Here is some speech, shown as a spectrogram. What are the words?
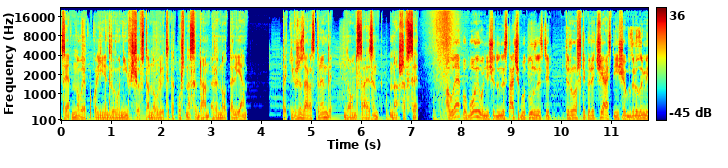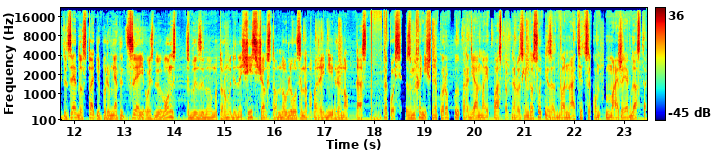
Це нове покоління двигунів, що встановлюється також на седан Renault Taliant. Такі вже зараз тренди. Даунсайзинг наше все. Але побоювання щодо нестачі потужності трошки передчасні, щоб зрозуміти це, достатньо порівняти цей ось двигун з бензиновим мотором 1.6, що встановлювався на попередній Renault Duster. Так ось з механічною коробкою кардіан має паспортний розгін до сотні за 12 секунд, майже як Duster.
